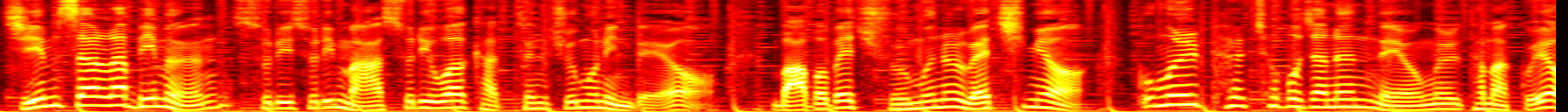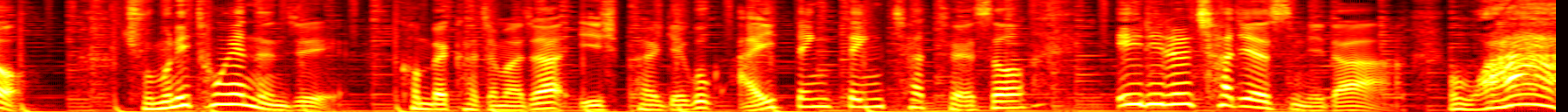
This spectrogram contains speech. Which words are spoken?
짐 살라빔은 수리수리 마수리와 같은 주문인데요. 마법의 주문을 외치며 꿈을 펼쳐보자는 내용을 담았고요. 주문이 통했는지 컴백하자마자 28개국 아이땡땡 차트에서 1위를 차지했습니다. 와우!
